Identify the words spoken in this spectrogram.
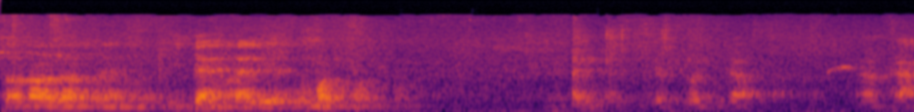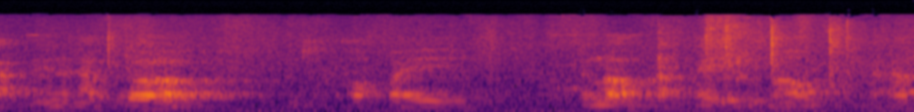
สนดอนเมืองที่แจ้งรายละเอียดทั้งหมดท่านเกิดชนกับอากาศนี่นะครับ ก็ออกไปข้างนอกสั่งให้ลูกน้องนะครับ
